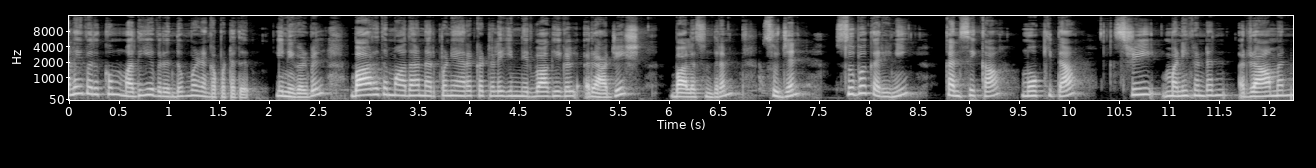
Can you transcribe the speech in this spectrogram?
அனைவருக்கும் மதிய விருந்தும் வழங்கப்பட்டது. இந்நிகழ்வில் பாரத மாதா நற்பணி அறக்கட்டளையின் நிர்வாகிகள் ராஜேஷ் பாலசுந்தரம் சுஜன் சுபகரிணி கன்சிகா மோகிதா ஸ்ரீ மணிகண்டன் ராமன்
